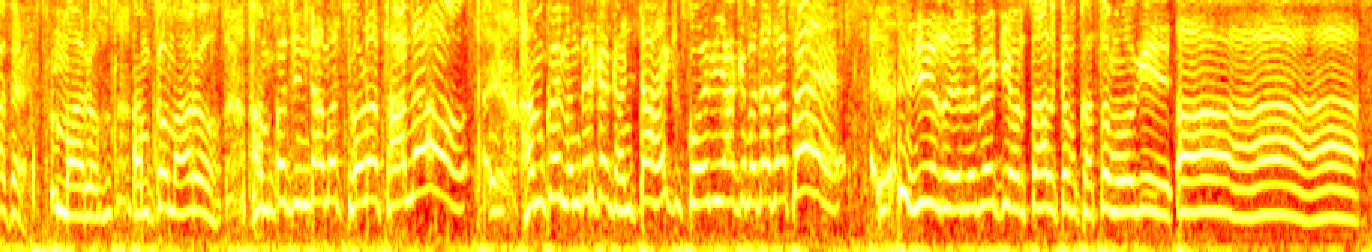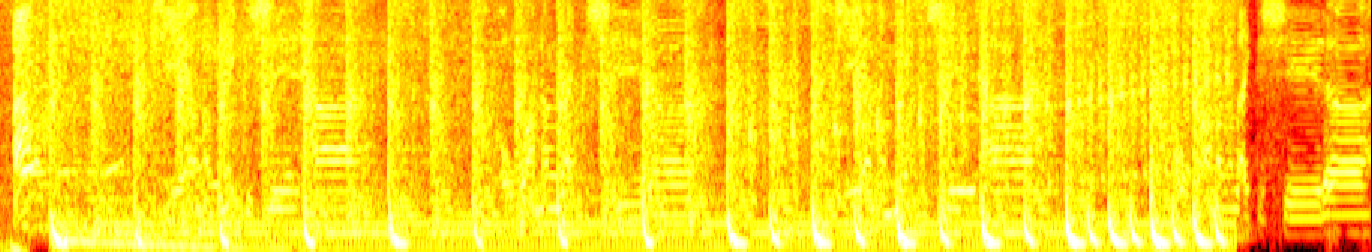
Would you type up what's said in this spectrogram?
मारो, हमको मारो। हमको ज़िंदा मत छोड़ो, सालो। हम कोई मंदिर का घंटा है कि कोई भी आके बजा जाता है। ये रेलवे की हड़ताल कब खत्म होगी? shit up.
